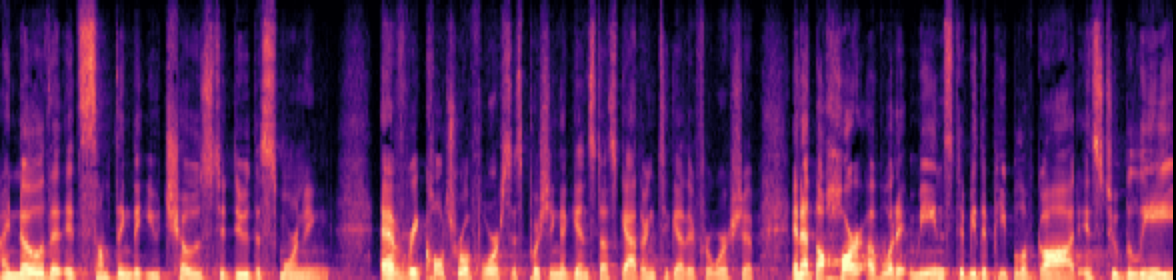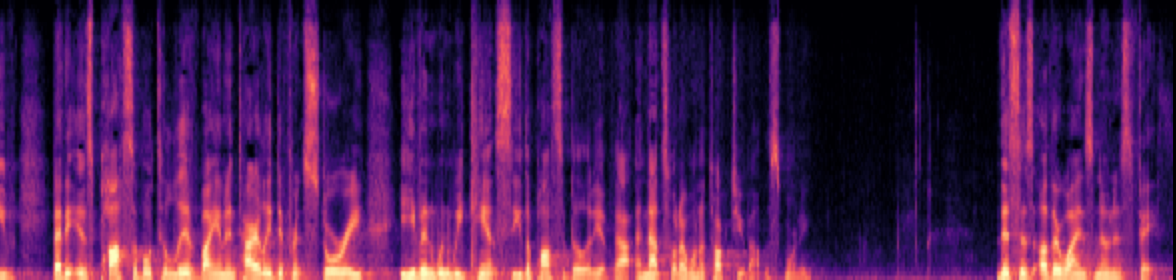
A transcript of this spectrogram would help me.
I know that it's something that you chose to do this morning. Every cultural force is pushing against us gathering together for worship. And at the heart of what it means to be the people of God is to believe that it is possible to live by an entirely different story, even when we can't see the possibility of that. And that's what I want to talk to you about this morning. This is otherwise known as faith.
